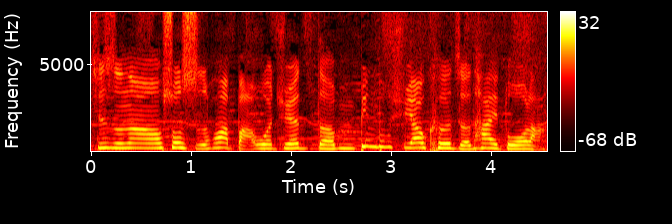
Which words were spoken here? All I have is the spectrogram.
其实呢，说实话吧，我觉得并不需要苛责太多啦。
